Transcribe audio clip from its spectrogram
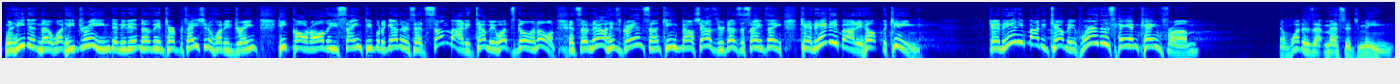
when he didn't know what he dreamed and he didn't know the interpretation of what he dreamed, he called all these same people together and said, Somebody tell me what's going on. And so now his grandson, King Belshazzar, does the same thing. Can anybody help the king? Can anybody tell me where this hand came from and what does that message mean?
